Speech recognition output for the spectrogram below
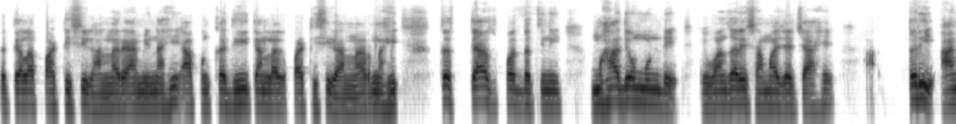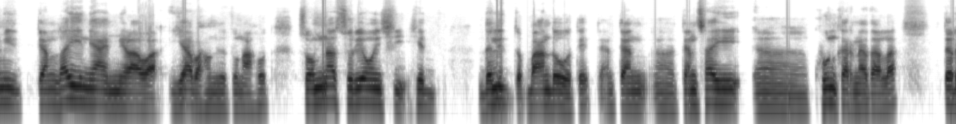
तर त्याला पाठीशी घालणारे आम्ही नाही. आपण कधीही त्यांना पाठीशी घालणार नाही. तर त्याच पद्धतीने महादेव मुंडे हे वंजारी समाजाचे आहे. तरी आम्ही त्यांनाही न्याय मिळावा या भावनेतून आहोत. सोमनाथ सूर्यवंशी हे दलित बांधव होते. त्यां- त्यांचाही खून करण्यात आला. तर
